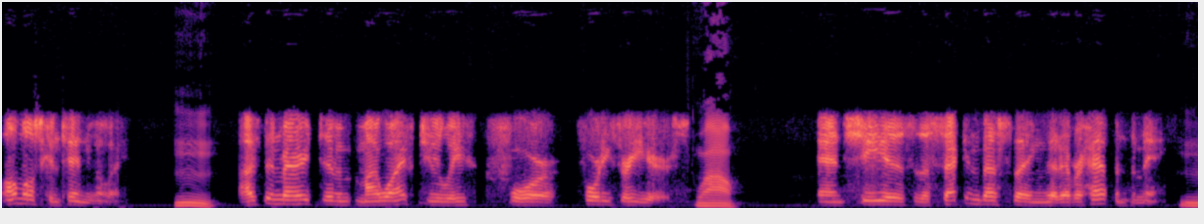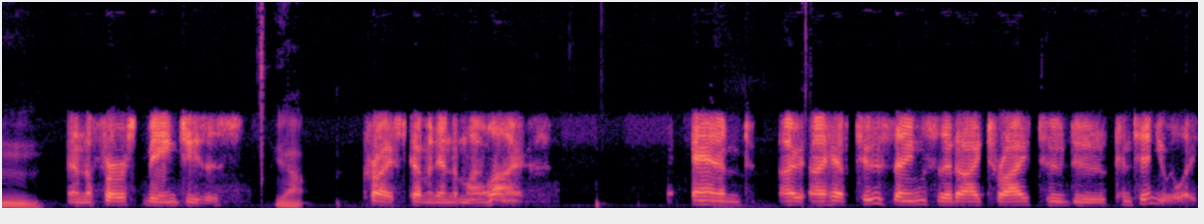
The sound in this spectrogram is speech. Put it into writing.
almost continually. Mm. I've been married to my wife Julie for 43 years, Wow. and she is the second best thing that ever happened to me, Mm. and the first being Jesus Yeah. Christ coming into my life. And I, I have two things that I try to do continually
